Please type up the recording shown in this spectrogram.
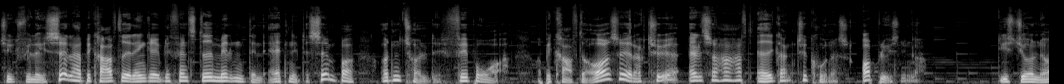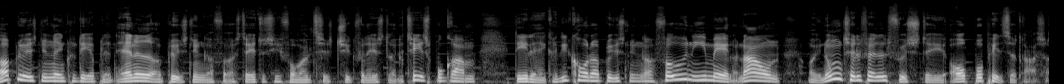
Chick-fil-A selv har bekræftet, at angrebet fandt sted mellem den 18. december og den 12. februar, og bekræfter også, at aktører altså har haft adgang til kunders oplysninger. De stjålne oplysninger inkluderer blandt andet oplysninger for status i forhold til Chick-fil-A's loyalitetsprogram, dele af kreditkortoplysninger, foruden e-mail og navn, og i nogle tilfælde fødselsdag og bopælsadresser.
